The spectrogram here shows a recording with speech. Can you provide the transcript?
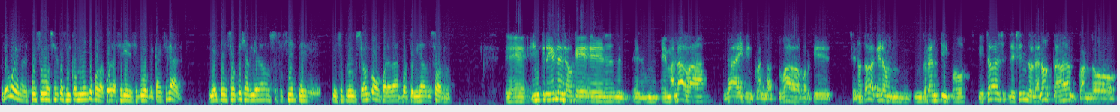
Pero bueno, después hubo ciertos inconvenientes por la cual la serie se tuvo que cancelar. Y él pensó que ya había dado suficiente de su producción como para dar por terminado el zorro. Eh, increíble lo que el, emanaba Guy cuando actuaba, porque se notaba que era un, gran tipo. Y estaba leyendo la nota cuando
